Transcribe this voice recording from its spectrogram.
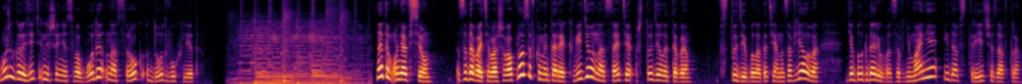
может грозить лишение свободы на срок до двух лет. На этом у меня все. Задавайте ваши вопросы в комментариях к видео на сайте «Что делает ТВ». В студии была Татьяна Завьялова. Я благодарю вас за внимание и до встречи завтра.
